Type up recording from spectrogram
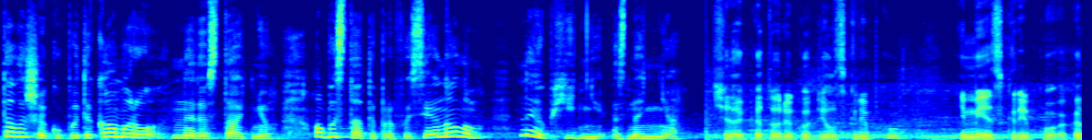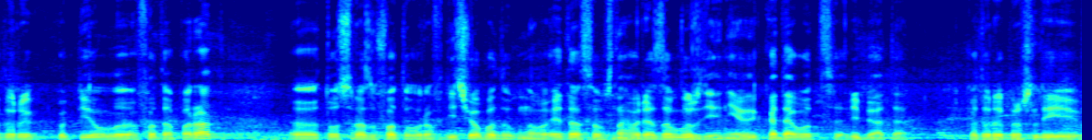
Та лише купити камеру недостатньо. Аби стати професіоналом, необхідні знання. Человек, который купил скрипку, имеет скрипку, а который купил э, Э, тот сразу фотограф. Ничего подобного. Это, собственно говоря, заблуждение. Когда вот ребята, которые пришли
